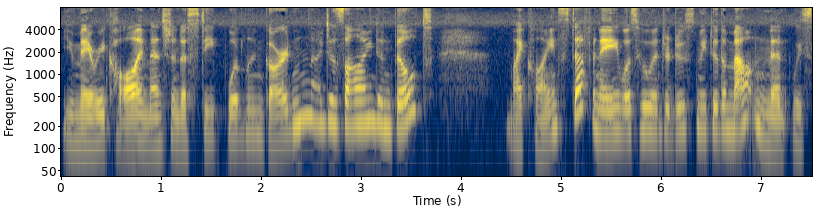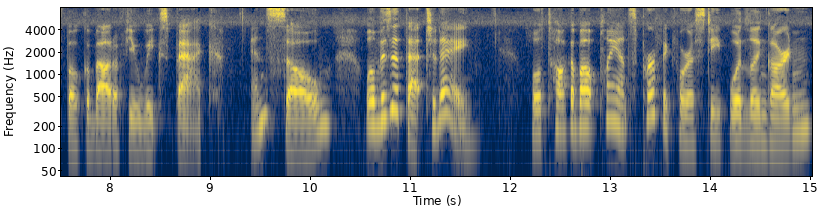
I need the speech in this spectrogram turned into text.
You may recall I mentioned a steep woodland garden I designed and built. My client Stephanie was who introduced me to the mountain mint we spoke about a few weeks back. And so, we'll visit that today. We'll talk about plants perfect for a steep woodland garden,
